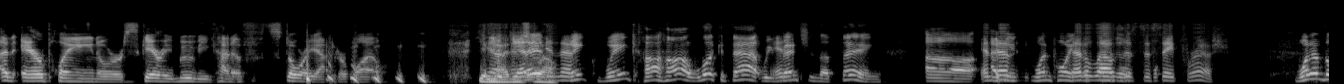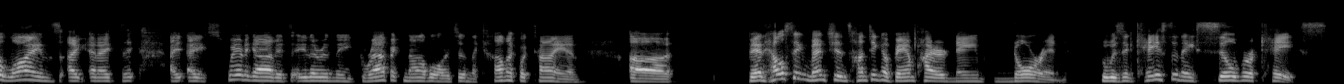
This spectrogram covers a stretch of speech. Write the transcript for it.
an airplane or scary movie kind of story after a while. yeah, get it? Well. And then, wink, wink, haha! Look at that. We and, mentioned the thing. Uh, and I mean, one point that allows us to stay fresh one of the lines, I and I think I, I swear to God, it's either in the graphic novel or it's in the comic book tie-in. Uh, Van Helsing mentions hunting a vampire named Norin, who was encased in a silver case.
